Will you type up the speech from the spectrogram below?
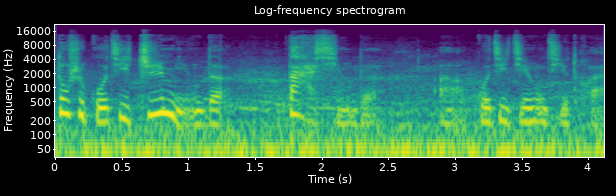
都是国际知名的大型的啊国际金融集团。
